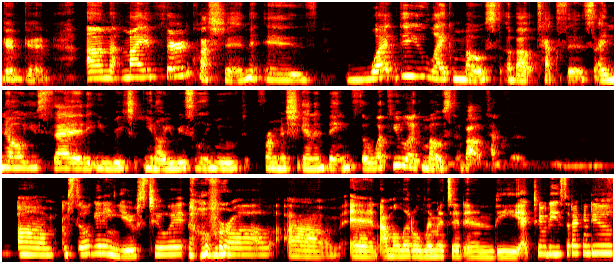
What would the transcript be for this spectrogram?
good, good. Um, my third question is what do you like most about Texas? I know you said you reached, you know, you recently moved from Michigan and things. So what do you like most about Texas? Um, I'm still getting used to it overall. Um, and I'm a little limited in the activities that I can do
